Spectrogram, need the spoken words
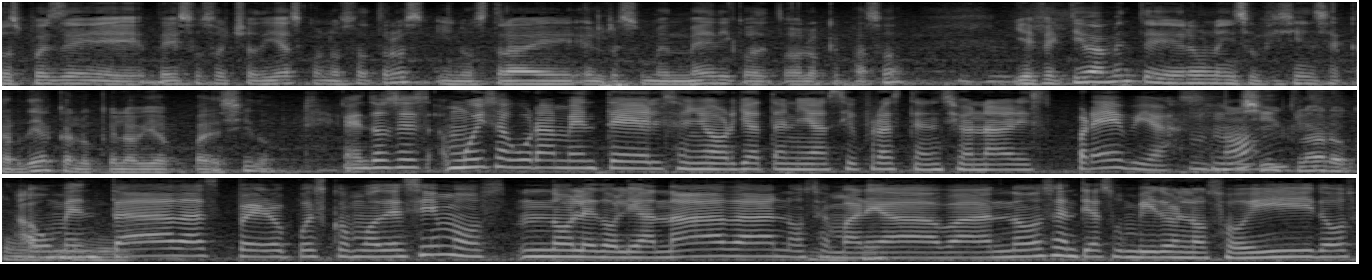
después de, esos ocho días con nosotros y nos trae el resumen médico de todo lo que pasó. Y efectivamente era una insuficiencia cardíaca lo que él había padecido. Entonces, muy seguramente el señor ya tenía cifras tensionales previas, ¿no? Sí, claro. Aumentadas, pero pues como decimos, no le dolía nada, no se mareaba, no sentía zumbido en los oídos,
